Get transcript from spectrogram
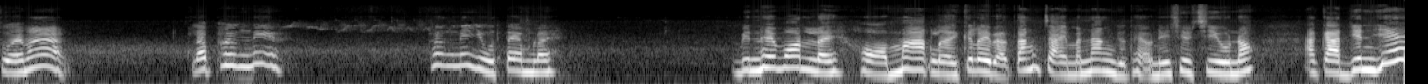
สวยมาก แล้วพึ่งนี่พึ่งนี่อยู่เต็มเลย บินให้ว่อนเลยหอมมากเลยก็เลยแบบตั้งใจมานั่งอยู่แถวนี้ชิวๆเนาะอากาศเย็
